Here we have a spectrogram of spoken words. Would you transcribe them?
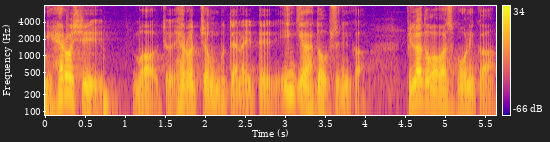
헤롯이 뭐 저 헤롯 정부 때나 이때 인기가 하도 없으니까 빌라도가 와서 보니까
